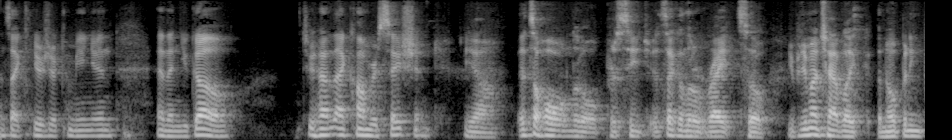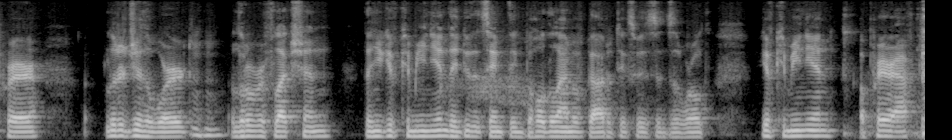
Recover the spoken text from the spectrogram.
it's like here's your communion and then you go to have that conversation Yeah, it's a whole little procedure. It's like a little rite. So you pretty much have like an opening prayer, liturgy of the word, Mm-hmm. a little reflection. Then you give communion. They do the same thing. Behold the Lamb of God who takes away the sins of the world. Give communion, a prayer after,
